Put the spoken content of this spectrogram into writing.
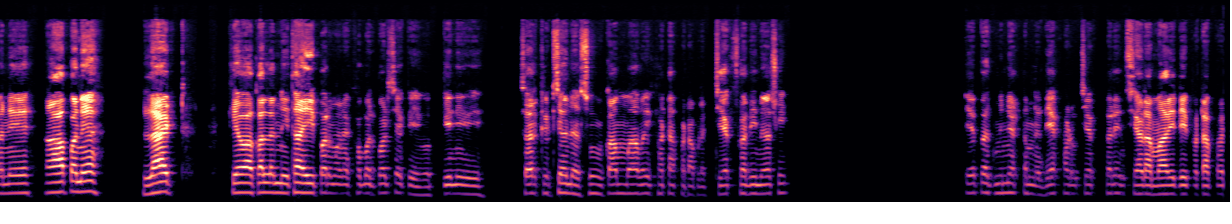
અને આ આપણને લાઇટ કેવા કલરની થાય એ પ્રમાણે ખબર પડશે કે તેની સર્કિટ છે ને શું કામમાં આવે ફટાફટ આપણે ચેક કરી નાખી. એક જ મિનિટ તમને દેખાડું ચેક કરીને શેડા મારી દઈ ફટાફટ.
